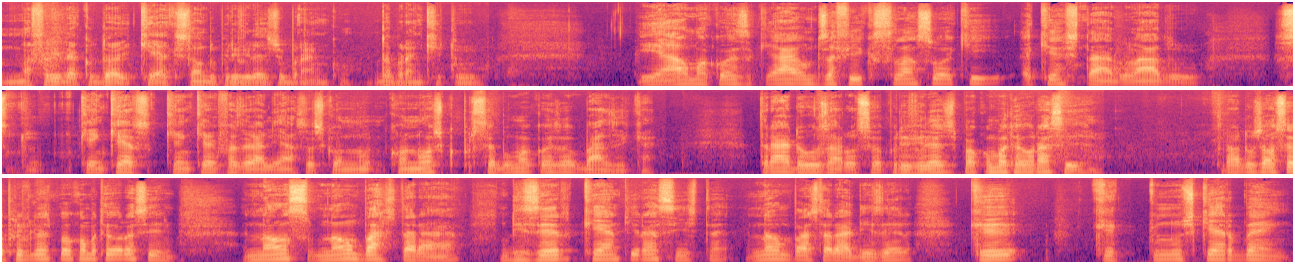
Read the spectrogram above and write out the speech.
na ferida que dói, que é a questão do privilégio branco, da branquitude. E há uma coisa que há um desafio que se lançou aqui, a quem está do lado, quem quer, quem quer fazer alianças conosco, percebe uma coisa básica: terá de usar o seu privilégio para combater o racismo. De usar o seu privilégio para combater o racismo. Não, não bastará dizer que é antirracista, não bastará dizer que, que, que nos quer bem.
